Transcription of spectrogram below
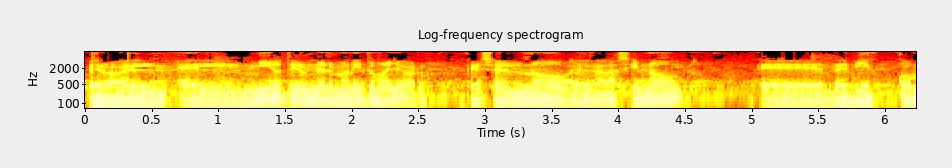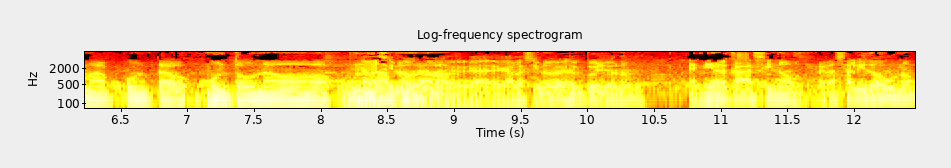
pero el, el mío tiene un hermanito mayor, que es el no el Galaxy Note, que de 10,1 Galaxy no, el Galaxy Note es el tuyo, ¿no? El mío es el Galaxy Note, pero ha salido uno,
